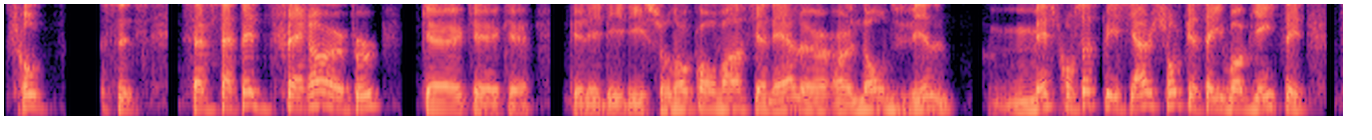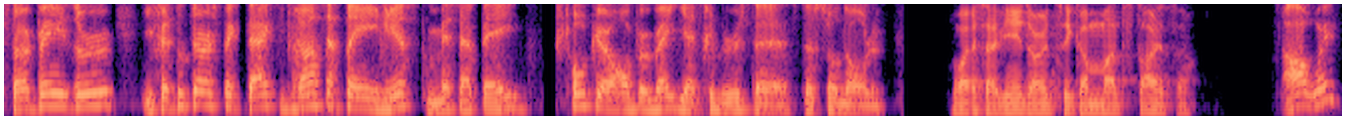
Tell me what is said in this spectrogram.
Je trouve. Ça, ça fait différent un peu que, que, que, que les, les- les surnoms conventionnels, un, un nom de ville. Mais je trouve ça spécial. Je trouve que ça y va bien. C'est un paiseux. Il fait tout un spectacle. Il prend certains risques, mais ça paye. Je trouve qu'on peut bien y attribuer ce ce surnom-là. Ouais, ça vient d'un de ses commanditaires, ça. Ah oui?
